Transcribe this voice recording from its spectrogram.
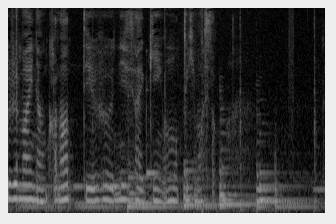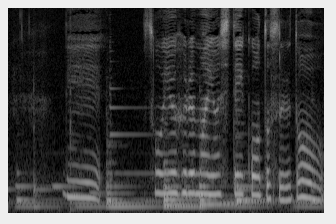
振る舞いなんかなっていうふうに最近思ってきました。でそういう振る舞いをしていこうとすると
